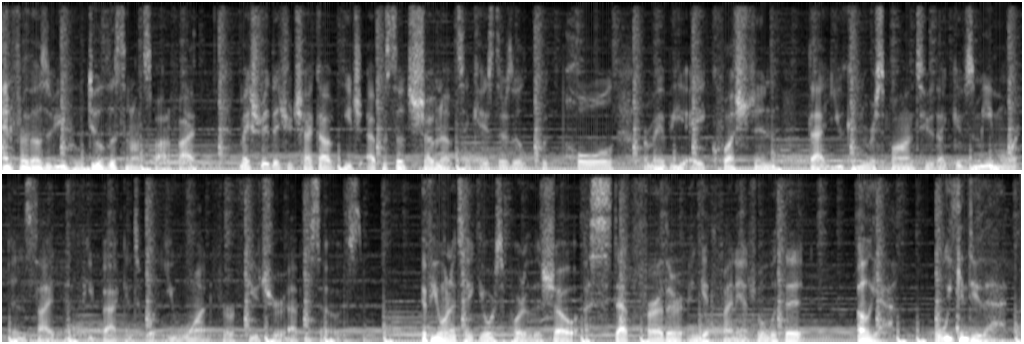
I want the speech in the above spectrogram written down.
And for those of you who do listen on Spotify, make sure that you check out each episode's show notes in case there's a quick poll or maybe a question that you can respond to that gives me more insight and feedback into what you want for future episodes. If you want to take your support of the show a step further and get financial with it, oh yeah, we can do that.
